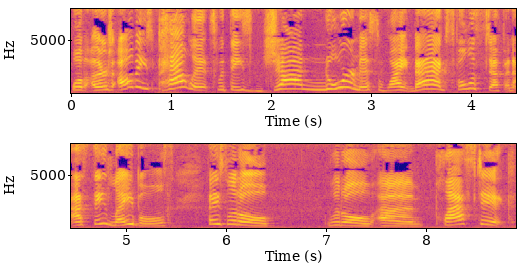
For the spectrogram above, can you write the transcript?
Well, there's all these pallets with these ginormous white bags full of stuff, and I see labels, these little little um, plastic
